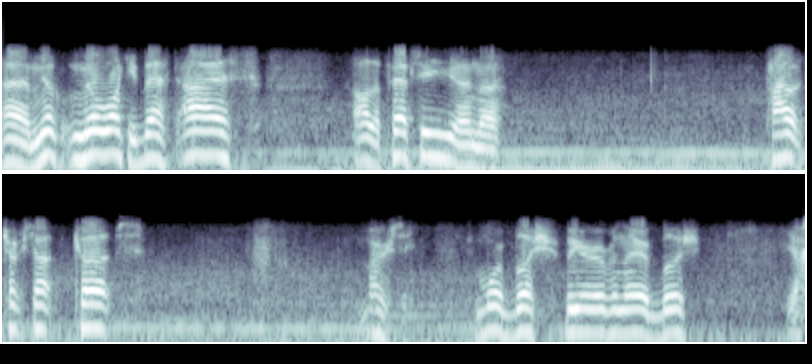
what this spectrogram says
uh, Milwaukee Best Ice, all the Pepsi and the Pilot Truck Stop cups. Mercy. More Busch beer over there. Busch. Yuck.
